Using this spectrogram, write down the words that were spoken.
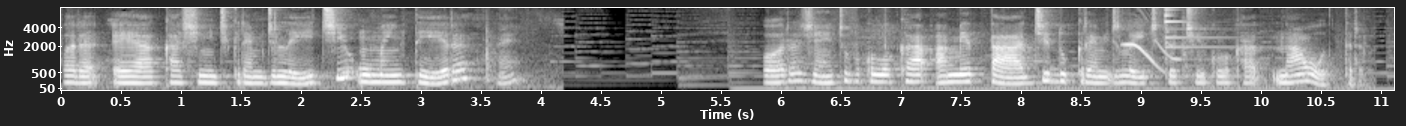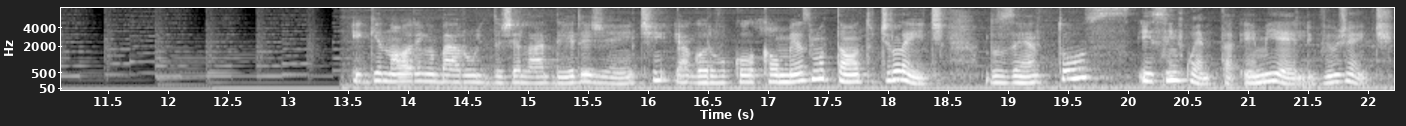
Agora é a caixinha de creme de leite, uma inteira, né? Agora, gente, eu vou colocar a metade do creme de leite que eu tinha colocado na outra. Ignorem o barulho da geladeira, gente. E agora eu vou colocar o mesmo tanto de leite, 250 ml, viu, gente?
